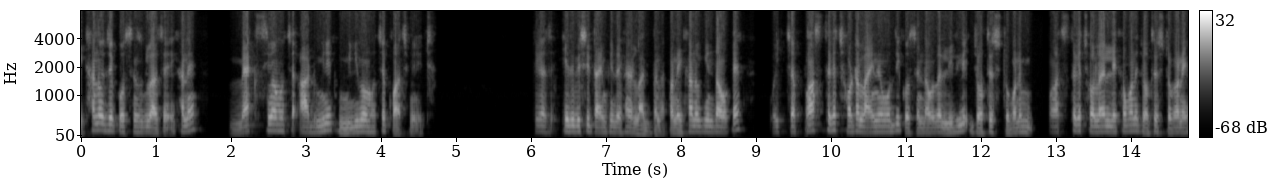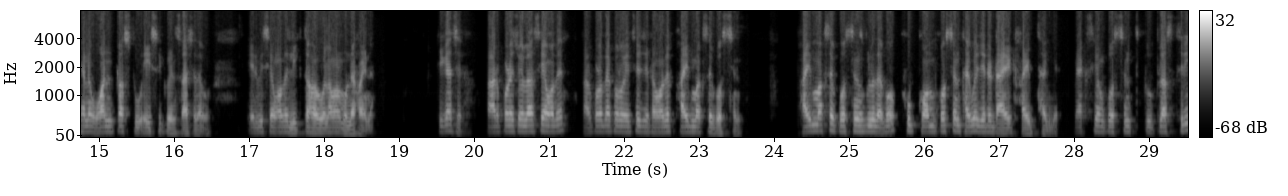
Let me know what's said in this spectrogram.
এখানেও যে কোশ্চেন্সগুলো আছে, এখানে ম্যাক্সিমাম হচ্ছে আট মিনিট মিনিমাম হচ্ছে পাঁচ মিনিট ঠিক আছে? এর বেশি টাইম কিন্তু এখানে লাগবে না। কারণ এখানেও কিন্তু আমাকে ওই চা, পাঁচ থেকে ছটা লাইনের মধ্যেই কোশ্চেনটা আমাদের লিখলে যথেষ্ট। মানে পাঁচ থেকে ছ লাইন লেখা মানে যথেষ্ট। কারণ এখানে ওয়ান প্লাস টু এই সিকোয়েন্স আসে দেখো। এর বেশি আমাদের লিখতে হবে বলে আমার মনে হয় না। ঠিক আছে? তারপরে চলে আসি আমাদের। তারপরে দেখো রয়েছে যেটা আমাদের ফাইভ মার্কসের কোশ্চেন ফাইভ মার্কসের কোশ্চেন্সগুলো দেখো, খুব কম কোশ্চেন থাকবে যেটা ডাইরেক্ট ফাইভ থাকবে। Maximum question two plus three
